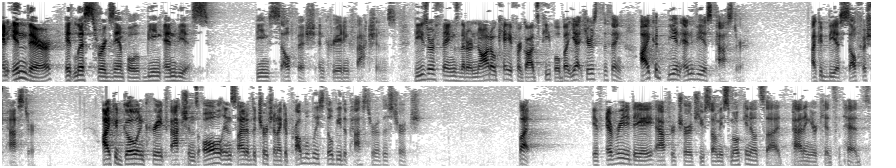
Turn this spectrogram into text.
And in there, it lists, for example, being envious, being selfish, and creating factions. These are things that are not okay for God's people. But yet, here's the thing I could be an envious pastor. I could be a selfish pastor. I could go and create factions all inside of the church, and I could probably still be the pastor of this church. But if every day after church you saw me smoking outside, patting your kids' heads,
